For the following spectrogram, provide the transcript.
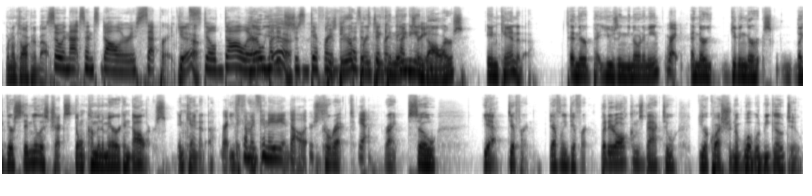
what I'm talking about. So in that sense, dollar is separate. Yeah. It's still dollar, Hell but it's just different because they're printing Canadian country. dollars in Canada, and they're using. You know what I mean? Right. and they're giving their like their stimulus checks don't come in American dollars in Canada. Right. You've- They come in Canadian dollars. correct. Yeah. Right. So, yeah, different, definitely different. But it all comes back to your question of what would we go to.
